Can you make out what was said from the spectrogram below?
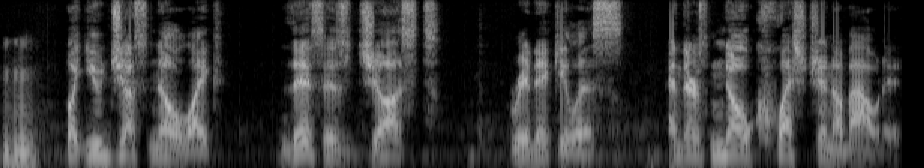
hmm but you just know like this is just ridiculous and there's no question about it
